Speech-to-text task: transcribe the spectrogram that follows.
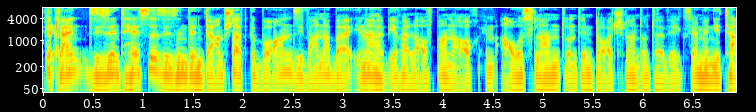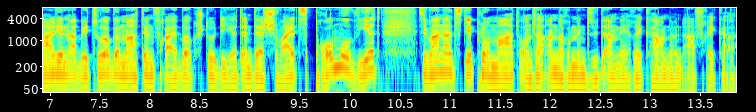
Herr Klein, Sie sind Hesse, Sie sind in Darmstadt geboren, Sie waren aber innerhalb Ihrer Laufbahn auch im Ausland und in Deutschland unterwegs. Sie haben in Italien Abitur gemacht, in Freiburg studiert, in der Schweiz promoviert. Sie waren als Diplomat unter anderem in Südamerika und in Afrika.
